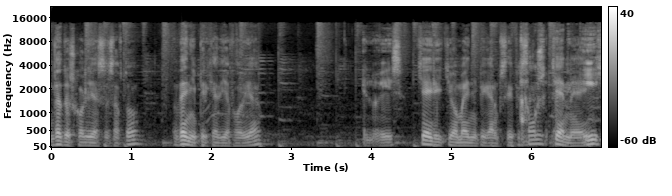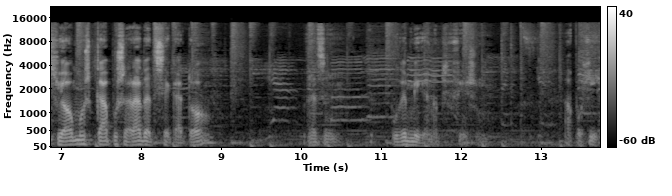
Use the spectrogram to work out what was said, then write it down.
Δεν το σχολίασες αυτό. Δεν υπήρχε διαφορία. Εννοείς. Και οι ηλικιωμένοι πήγαν ψήφισαν και νέοι. Είχε όμως κάπου 40% έτσι, που δεν πήγαν να ψηφίσουν. Αποχή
